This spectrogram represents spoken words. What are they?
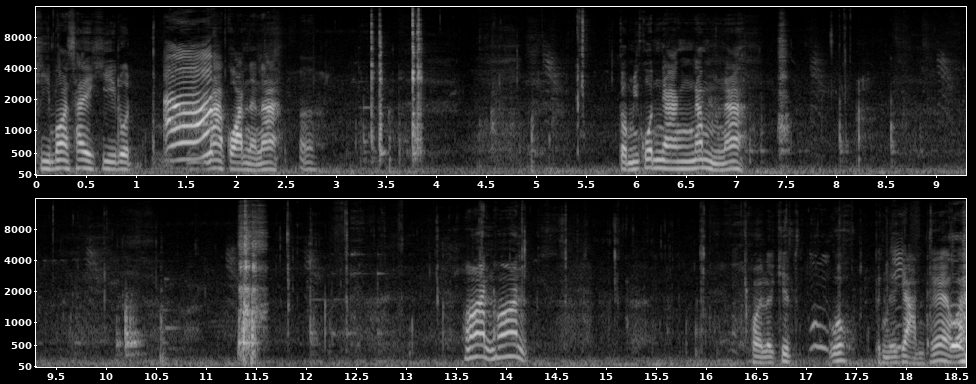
ขี่มอไซค์ขี่รถอ๋อมาก่อนน่ะนะเออต้องมีคนยางนํนะห้อนห้อนคอยเลยคิดโอ้เป็นเรือยานแท้วะ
